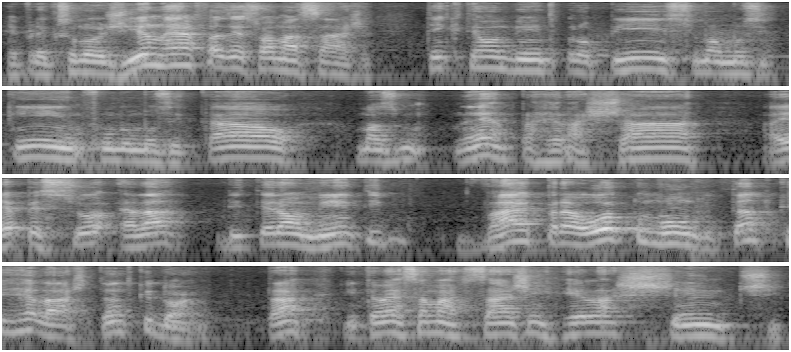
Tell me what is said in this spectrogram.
reflexologia não é fazer só massagem. Tem que ter um ambiente propício, uma musiquinha, um fundo musical, umas, né, para relaxar. Aí a pessoa, ela literalmente vai para outro mundo, tanto que relaxa, tanto que dorme, tá? Então essa massagem relaxante.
